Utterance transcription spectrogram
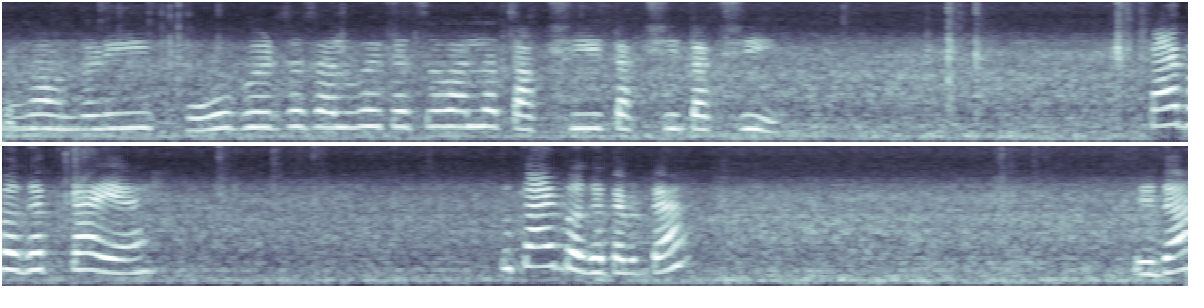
बघा मंडळी खूप वेळचं चालू आहे त्याचं वाला. ताक्षी ताक्षी ताक्षी. काय बघत काय आहे? तू काय बघत आहे बेटा? रिदा?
